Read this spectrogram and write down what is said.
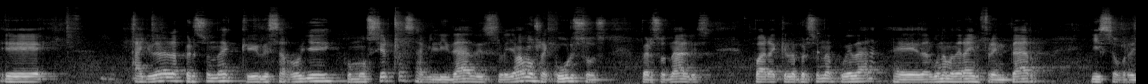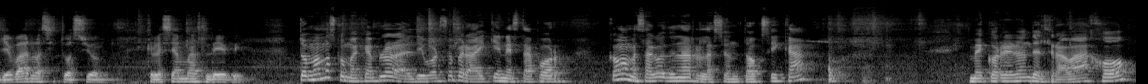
eh, ayudar a la persona que desarrolle como ciertas habilidades, le llamamos recursos personales, para que la persona pueda eh, de alguna manera enfrentar y sobrellevar la situación que le sea más leve. Tomamos como ejemplo el divorcio, pero hay quien está por... ¿Cómo me salgo de una relación tóxica? Me corrieron del trabajo.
